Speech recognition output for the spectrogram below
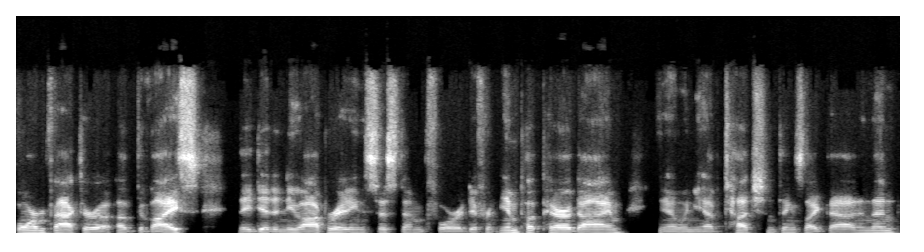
form factor of device. They did a new operating system for a different input paradigm you know when you have touch and things like that and then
